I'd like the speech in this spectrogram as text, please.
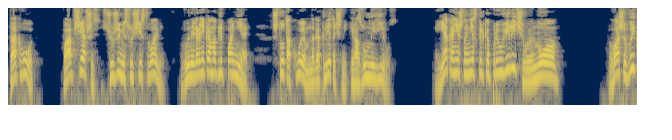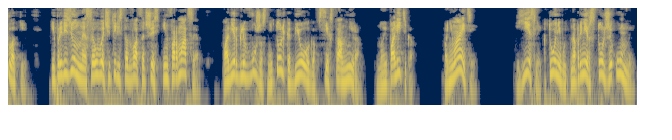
Так вот, пообщавшись с чужими существами, вы наверняка могли понять, что такое многоклеточный и разумный вирус. Я, конечно, несколько преувеличиваю, но... Ваши выкладки и привезенная с ЛВ-426 информация повергли в ужас не только биологов всех стран мира, но и политиков. Понимаете? Если кто-нибудь, например, столь же умный,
